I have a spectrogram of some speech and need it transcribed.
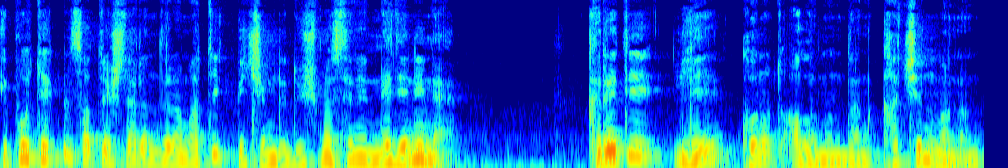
ipotekli satışların dramatik biçimde düşmesinin nedeni ne? Kredili konut alımından kaçınmanın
